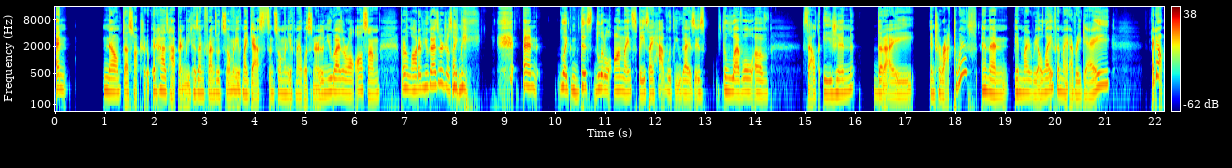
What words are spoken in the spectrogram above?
And no, that's not true. It has happened because I'm friends with so many of my guests and so many of my listeners, and you guys are all awesome. But a lot of you guys are just like me. and like this little online space I have with you guys is the level of South Asian that I interact with. And then in my real life and my everyday, I don't.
